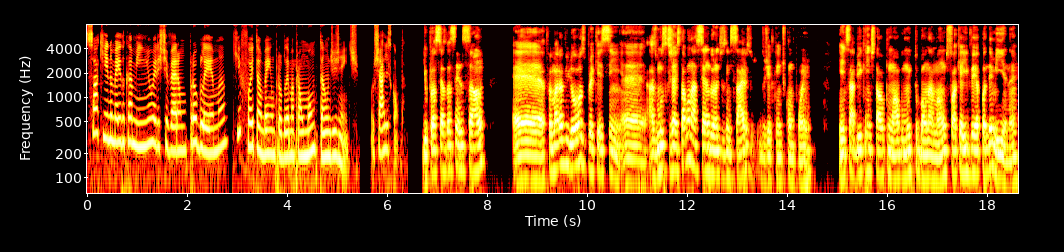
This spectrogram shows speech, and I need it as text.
Só que no meio do caminho eles tiveram um problema, que foi também um problema para um montão de gente. O Charles conta. E o processo da ascensão é, foi maravilhoso, porque assim, é, as músicas já estavam nascendo durante os ensaios, do jeito que a gente compõe. E a gente sabia que a gente estava com um álbum muito bom na mão, só que aí veio a pandemia, né?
